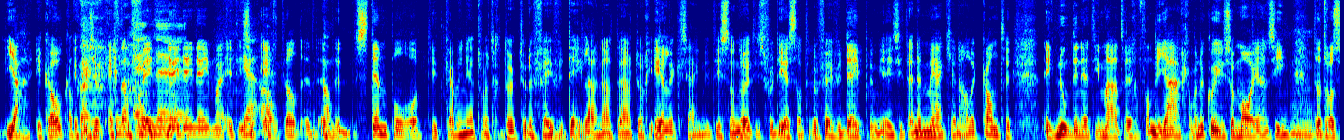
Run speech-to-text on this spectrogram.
Ja, ik ook. Het is ook echt... Nou, een en, VVD eh, nee, nee, maar het is ja, ook echt oh. wel... Het, het- het stempel op dit kabinet wordt gedrukt door de VVD. Laten we nou, nou toch eerlijk zijn. Het is nog nooit eens voor het eerst dat er een VVD-premier zit. En dan merk je aan alle kanten. Ik noemde net die maatregel van de jager. Maar dan kon je zo mooi aan zien. Dat was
